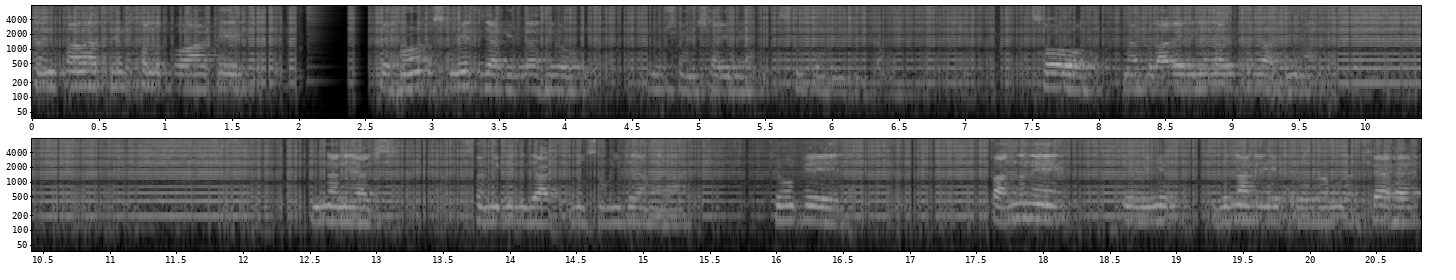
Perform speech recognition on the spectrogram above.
ਸੰਤਾਂ ਦਾ ਤੀਰਥ ਫਲ ਪਵਾ ਕੇ ਤੇ ਹੁਣ ਅਸਮੇਤ ਜਾ ਜਿਹੜਾ ਉਹ। ਹਜ਼ੂਰ ਸ਼ਹਿਨਸ਼ਾਹੀ ਨੇ ਸੰਪੂਰਨ ਕੀਤਾ ਸੋ ਮੈਂ ਬੁਲਾਰੇ ਵੀਰਾਂ ਦਾ ਵੀ ਧੰਨਵਾਦੀ ਹਾਂ। ਜਿਨ੍ਹਾਂ ਨੇ ਅੱਜ ਸਮੇਂ ਦੀ ਨਜਾਕਤ ਨੂੰ ਸਮਝਦਿਆਂ ਹੋਇਆ ਕਿਉਂਕਿ ਧੰਨ ਨੇ ਇਹ ਵੀਰ, ਜਿਨ੍ਹਾਂ ਨੇ ਇਹ ਪ੍ਰੋਗਰਾਮ ਰੱਖਿਆ ਹੈ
